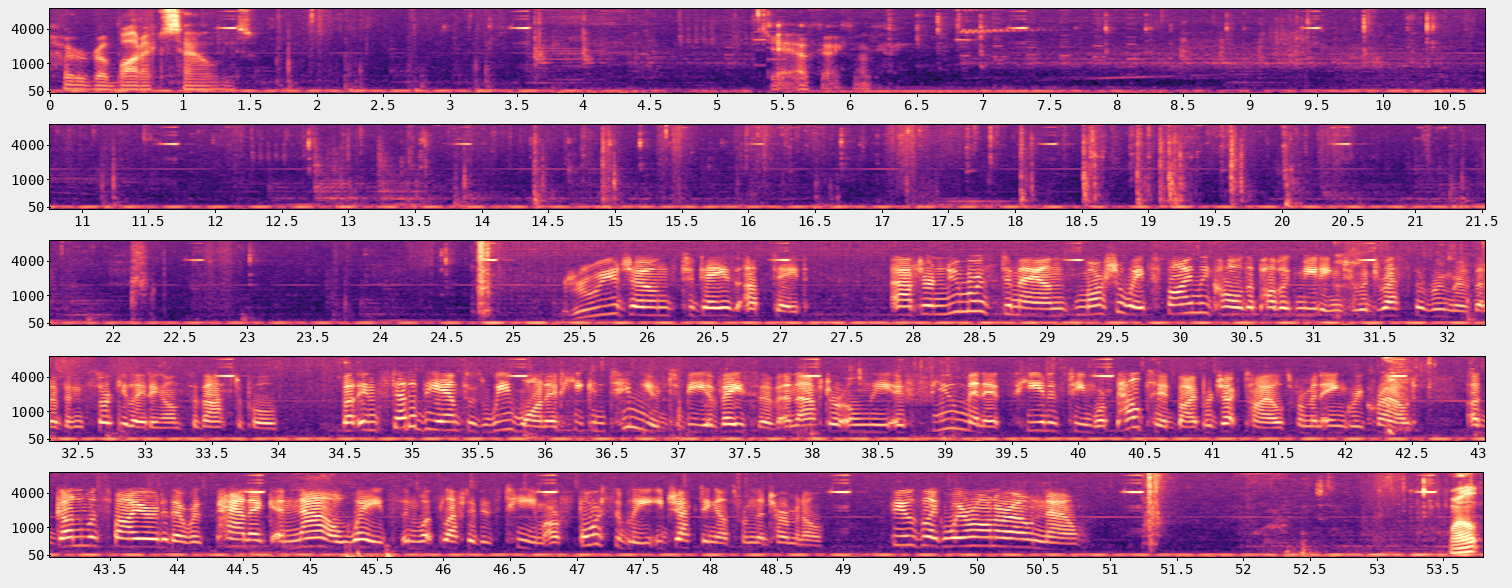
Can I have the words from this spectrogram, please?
Heard robotic sounds. Okay, okay, okay. Marshal Waits finally called a public meeting to address the rumors that have been circulating on Sevastopol. But instead of the answers we wanted, he continued to be evasive, and after only a few minutes, he and his team were pelted by projectiles from an angry crowd. A gun was fired, there was panic, and now Waits and what's left of his team are forcibly ejecting us from the terminal. Feels like we're on our own now. Well,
